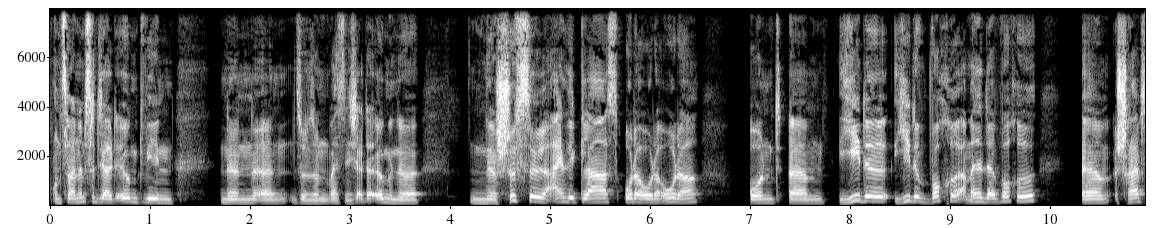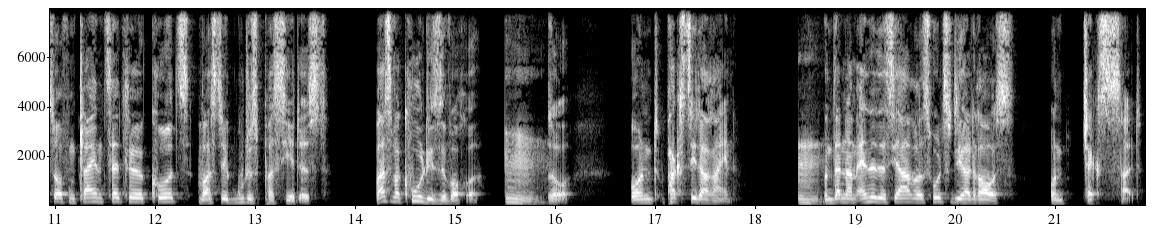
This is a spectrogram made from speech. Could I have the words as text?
Und zwar nimmst du dir halt irgendwie einen, einen so, so weiß nicht, Alter, irgendeine eine Schüssel, Einwegglas oder oder oder und ähm, jede jede Woche am Ende der Woche ähm, schreibst du auf einen kleinen Zettel kurz, was dir Gutes passiert ist. Was war cool diese Woche? Mhm. So und packst die da rein. Mhm. Und dann am Ende des Jahres holst du die halt raus und checkst es halt.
